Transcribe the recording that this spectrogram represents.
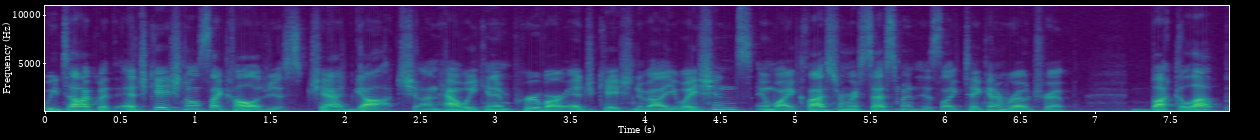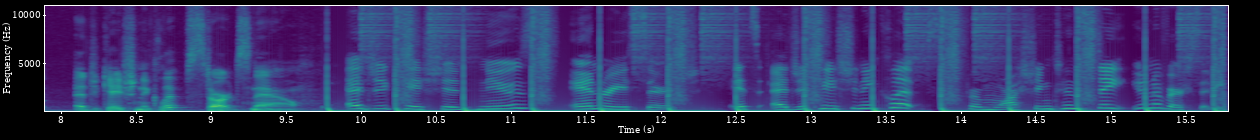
We talk with educational psychologist Chad Gotch on how we can improve our education evaluations and why classroom assessment is like taking a road trip. Buckle up, Education Eclipse starts now. Education, news, and research. It's Education Eclipse from Washington State University.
